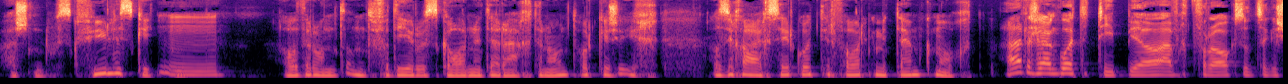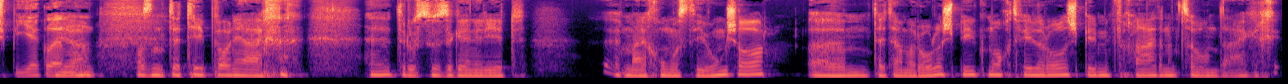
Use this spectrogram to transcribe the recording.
hast du das Gefühl, es gibt ihn? Oder? Und, und von dir aus gar nicht eine rechte Antwort ist. Ich, also ich habe eigentlich sehr gute Erfahrungen mit dem gemacht. Ah, das ist auch ein guter Tipp, ja. Einfach die Frage sozusagen spiegeln. Ja. Und, Also und den Tipp habe ich eigentlich äh, daraus heraus generiert. Ich meine, ich komme aus der Jungschar. Ähm, dort haben wir Rollenspiel gemacht, viele Rollenspiele mit Verkleidern und so. Und eigentlich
